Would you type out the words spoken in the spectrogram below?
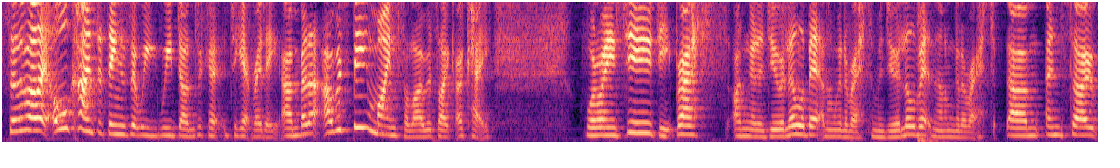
So there were like all kinds of things that we we done to get, to get ready. Um, but I, I was being mindful. I was like, okay, what do I need to do? Deep breaths. I'm going to do a little bit, and I'm going to rest. I'm going to do a little bit, and then I'm going to rest. Um, and so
